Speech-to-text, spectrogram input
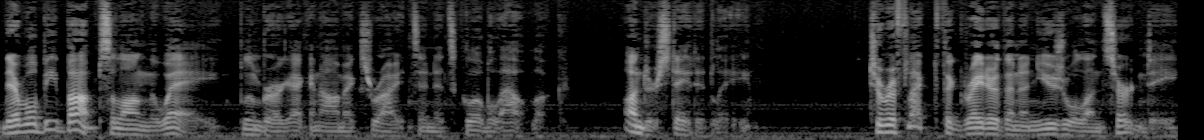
There will be bumps along the way, Bloomberg Economics writes in its global outlook, understatedly. To reflect the greater than unusual uncertainty,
